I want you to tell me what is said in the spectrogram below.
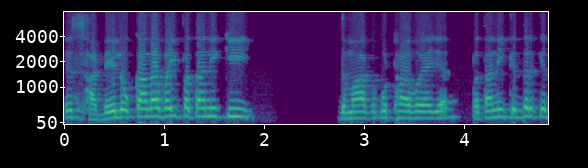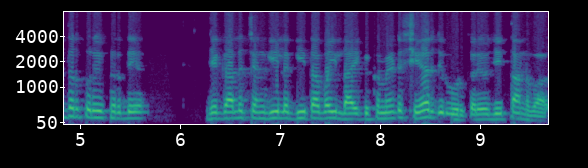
ਤੇ ਸਾਡੇ ਲੋਕਾਂ ਦਾ ਬਈ ਪਤਾ ਨਹੀਂ ਕੀ ਦਿਮਾਗ ਪੁੱਠਾ ਹੋਇਆ ਯਾਰ, ਪਤਾ ਨਹੀਂ ਕਿੱਧਰ ਕਿੱਧਰ ਤੁਰੇ ਫਿਰਦੇ ਆ। ਜੇ ਗੱਲ ਚੰਗੀ ਲੱਗੀ ਤਾਂ ਬਈ ਲਾਈਕ ਕਮੈਂਟ ਸ਼ੇਅਰ ਜ਼ਰੂਰ ਕਰਿਓ ਜੀ। ਧੰਨਵਾਦ।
